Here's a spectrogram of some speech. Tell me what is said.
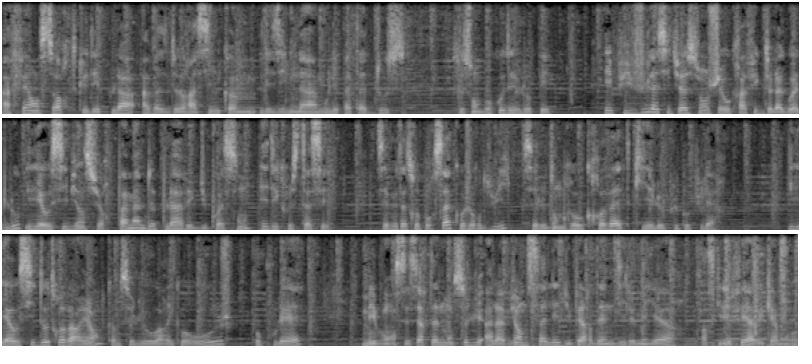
a fait en sorte que des plats à base de racines comme les ignames ou les patates douces se sont beaucoup développés. Et puis vu la situation géographique de la Guadeloupe, il y a aussi bien sûr pas mal de plats avec du poisson et des crustacés. C'est peut-être pour ça qu'aujourd'hui, c'est le dombré aux crevettes qui est le plus populaire. Il y a aussi d'autres variantes, comme celui au haricot rouge, au poulet, Mais bon, c'est certainement celui à la viande salée du père d'Andy le meilleur, parce qu'il est fait avec amour.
